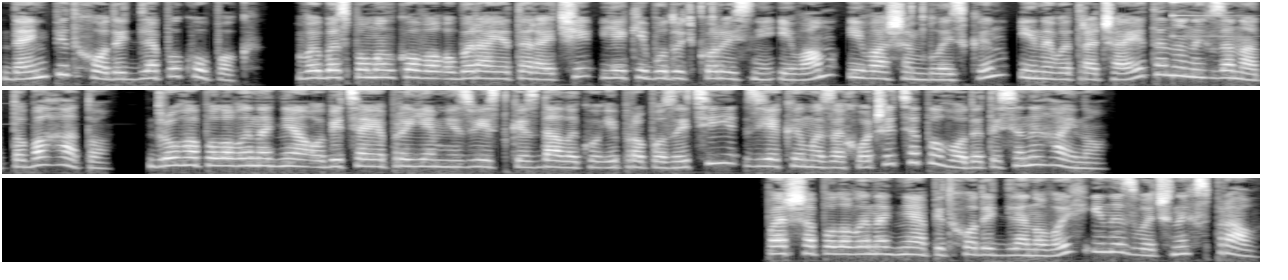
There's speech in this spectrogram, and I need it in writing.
День підходить для покупок. Ви безпомилково обираєте речі, які будуть корисні і вам, і вашим близьким, і не витрачаєте на них занадто багато. Друга половина дня обіцяє приємні звістки здалеку і пропозиції, з якими захочеться погодитися негайно. Перша половина дня підходить для нових і незвичних справ.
